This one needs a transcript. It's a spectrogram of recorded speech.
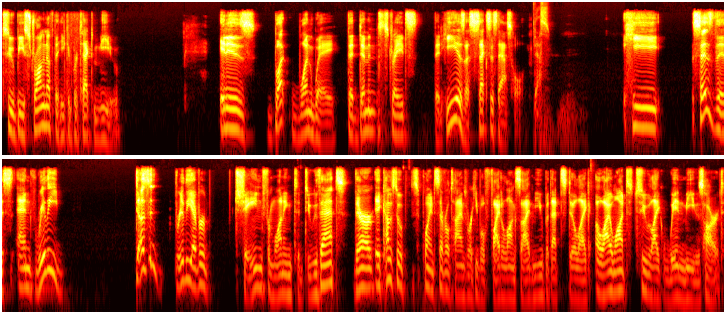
to be strong enough that he can protect Miu, it is but one way that demonstrates that he is a sexist asshole. Yes. He says this and really doesn't really ever change from wanting to do that. There are it comes to a point several times where he will fight alongside Miu, but that's still like, oh, I want to like win Miu's heart.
